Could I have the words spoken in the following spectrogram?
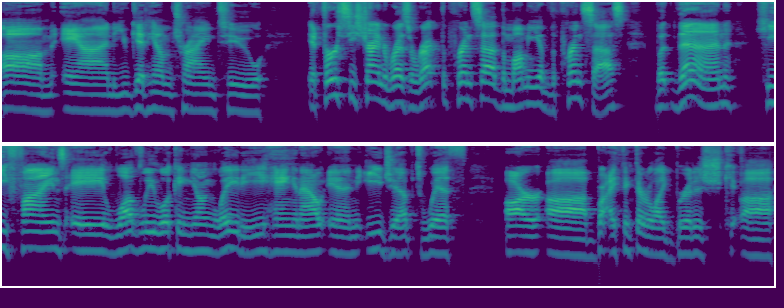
um, and you get him trying to at first he's trying to resurrect the princess, the mummy of the princess, but then he finds a lovely looking young lady hanging out in Egypt with our, uh, I think they're like British uh,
